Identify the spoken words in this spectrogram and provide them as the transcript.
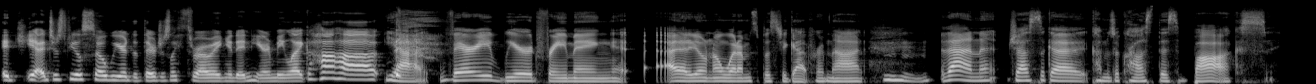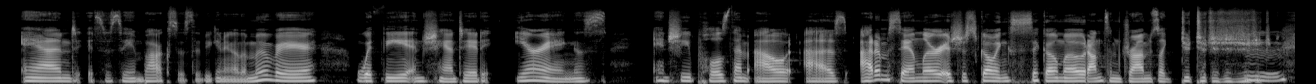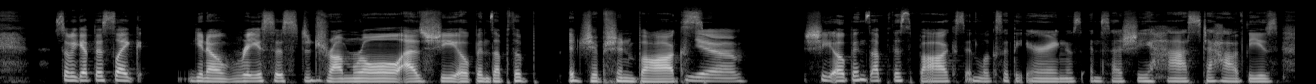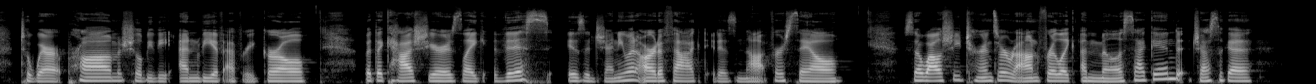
it yeah, it just feels so weird that they're just like throwing it in here and being like, haha. Yeah. Very weird framing. I don't know what I'm supposed to get from that. Mhm. Then Jessica comes across this box, and it's the same box as the beginning of the movie with the enchanted earrings. And she pulls them out as Adam Sandler is just going sicko mode on some drums, like. Mhm. So we get this, like, you know, racist drum roll as she opens up the Egyptian box. Yeah. She opens up this box and looks at the earrings and says she has to have these to wear at prom. She'll be the envy of every girl. But the cashier is like, this is a genuine artifact. It is not for sale. So while she turns around for like a millisecond, Jessica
